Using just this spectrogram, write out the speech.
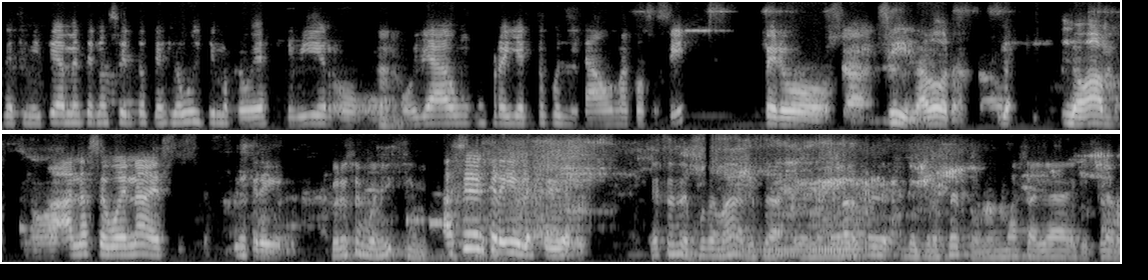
definitivamente no siento que es lo último que voy a escribir o, o- Claro. o ya un, un proyecto culminado, una cosa así, pero sí, lo adoro, lo, lo amo. ¿no? Ana Cebuena es, es increíble. Pero eso es buenísimo. Ha sido increíble escribirlo. Eso es de puta madre, o sea, enamorarte del proceso, ¿no? Más allá de que, claro,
